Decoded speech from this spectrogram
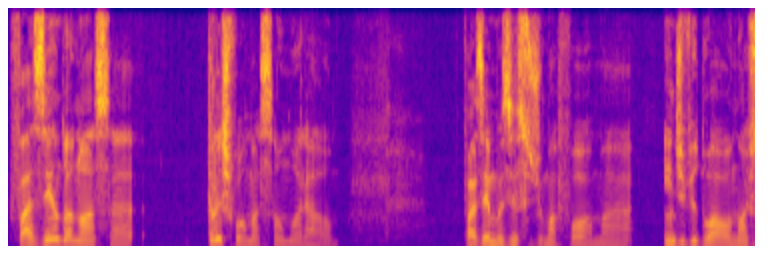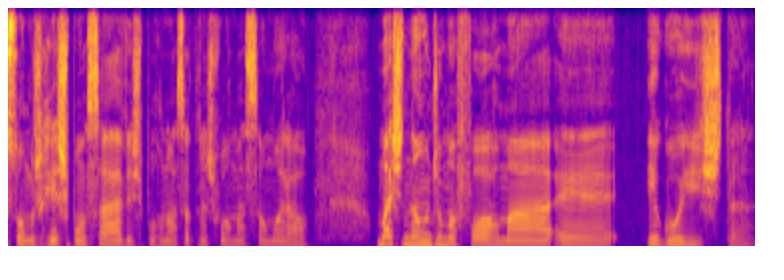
fazendo a nossa transformação moral. Fazemos isso de uma forma individual, nós somos responsáveis por nossa transformação moral, mas não de uma forma é, egoísta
